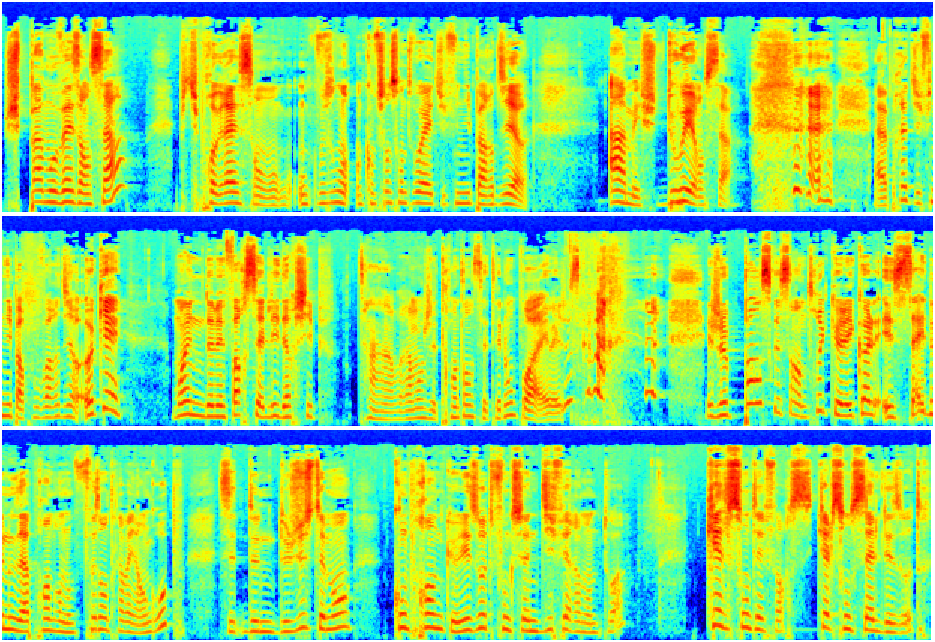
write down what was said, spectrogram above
je suis pas mauvaise en ça. Puis tu progresses en, en, confiance, en confiance en toi et tu finis par dire, ah mais je suis douée en ça. Après, tu finis par pouvoir dire, ok, moi, une de mes forces, c'est le leadership vraiment, j'ai 30 ans, c'était long pour arriver jusque-là. Et je pense que c'est un truc que l'école essaye de nous apprendre en nous faisant travailler en groupe, c'est de, justement comprendre que les autres fonctionnent différemment de toi. Quelles sont tes forces? Quelles sont celles des autres?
